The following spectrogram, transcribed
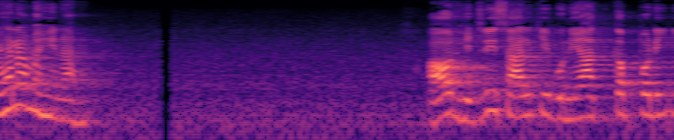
पहला महीना है। और हिजरी साल की बुनियाद कब पड़ी?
